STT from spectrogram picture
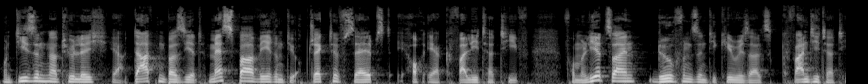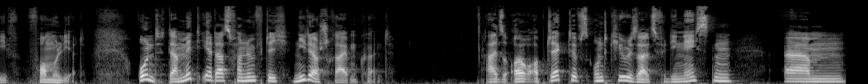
Und die sind natürlich, ja, datenbasiert messbar, während die Objectives selbst auch eher qualitativ formuliert sein dürfen, sind die Key Results quantitativ formuliert. Und damit ihr das vernünftig niederschreiben könnt, also eure Objectives und Key Results für die nächsten ähm,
